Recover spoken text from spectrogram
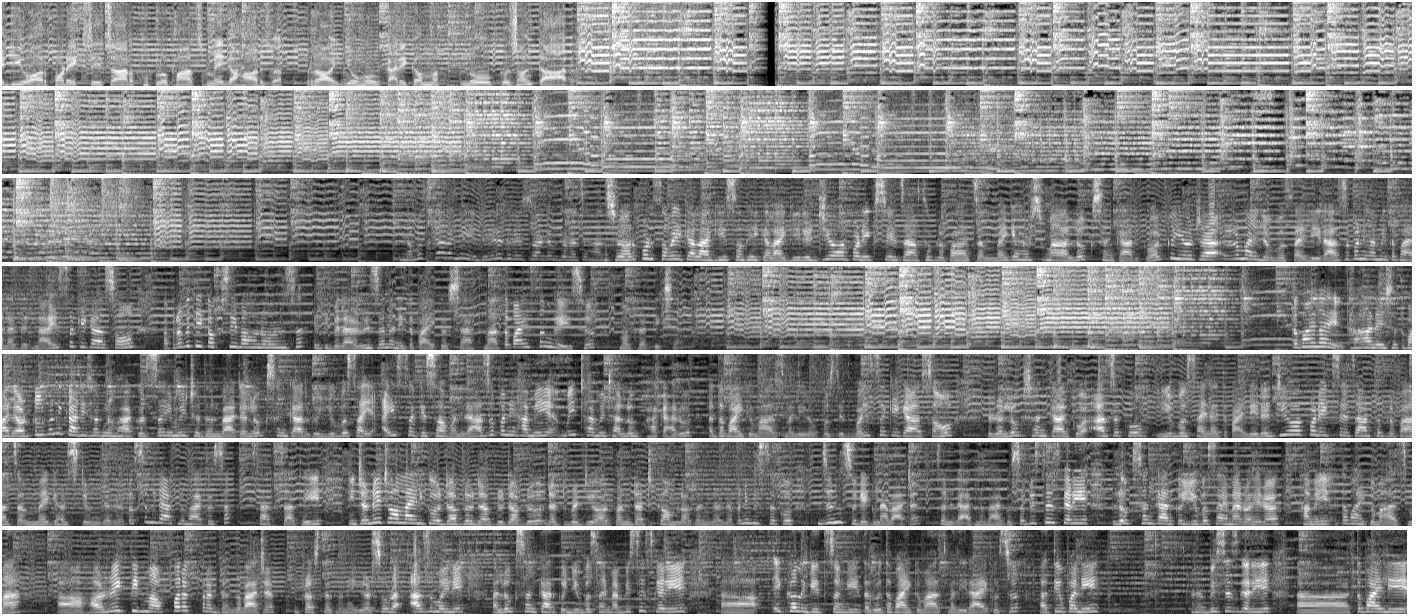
Radio अर्पण एक सय चार थुप्लो पाँच मेगा हर्ज र यो हो कार्यक्रम लोक अर्पण सबैका लागि सधैँका लागि रेडियो अर्पण एक सय चार थुप्रो पाँच मेगाहर्समा लोक सङ्कारको अर्को एउटा रमाइलो बसाइ लिएर पनि हामी तपाईँलाई भेट्न आइसकेका छौँ। प्रविधि कक्षीमा हुनुहुन्छ। यति बेला रिजन अनि तपाईँको साथमा तपाईँसँगै छु म प्रतीक्षा। तपाईँलाई थाहा नै छ तपाईँले अड्कल पनि काटिसक्नु भएको छ। यो मिठो धुनबाट लोकसङ्कारको व्यवसाय आइसकेछ भनेर आज पनि हामी मिठा मिठा लोक भाकाहरू तपाईँको माझमा लिएर उपस्थित भइसकेका छौँ र लोकसङ्कारको आजको व्यवसायलाई तपाईँले रेडियो अर्पण एक सय चार थुप्रो पाँच ट्युन गरेर त सुनिराख्नु भएको छ। साथसाथै इन्टरनेट अनलाइनको W W W dot radio Arpan dot com login गरेर पनि विश्वको जुनसुकै गुणाबाट सुनिराख्नु भएको छ। विशेष गरी लोकसङ्कारको व्यवसायमा रहेर हामी तपाईँको माझमा हरेक दिनमा फरक फरक ढङ्गबाट प्रस्तुत हुने गर्छौँ र आज मैले लोकसङ्कारको व्यवसायमा विशेष गरी एकल गीत सङ्गीतहरू तपाईँको माझमा लिएर आएको छु। त्यो पनि विशेष गरी तपाईँले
